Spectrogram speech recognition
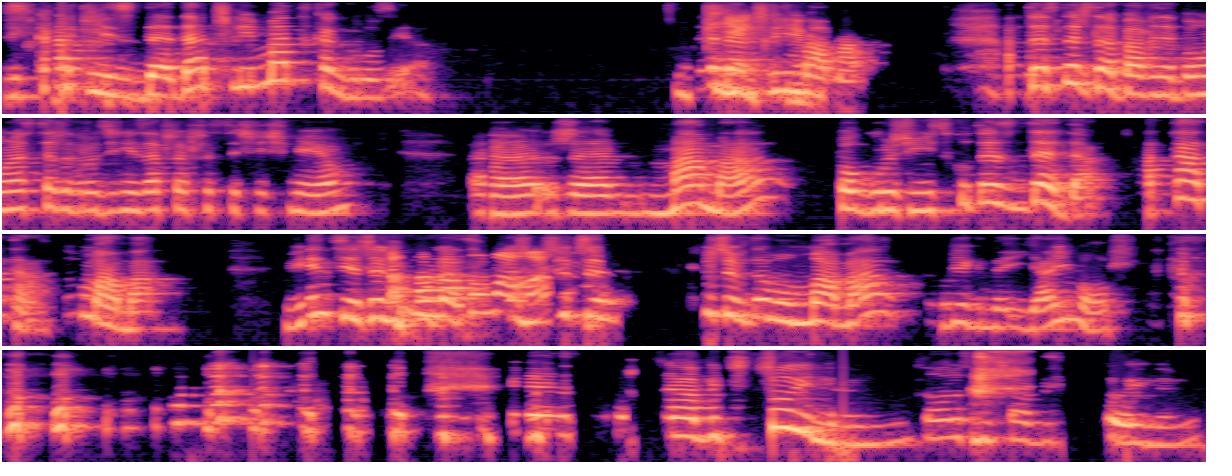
Czyli Kartlis Deda, czyli matka Gruzja. Deda, Pięknie. czyli mama. A to jest też zabawne, bo u nas też w rodzinie zawsze wszyscy się śmieją, e, że mama po gruzińsku to jest deda, a tata to mama. Więc jeżeli u nas krzyczy, krzyczy, w domu mama, to biegnę i ja i mąż. trzeba być czujnym. Po prostu trzeba być czujnym.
